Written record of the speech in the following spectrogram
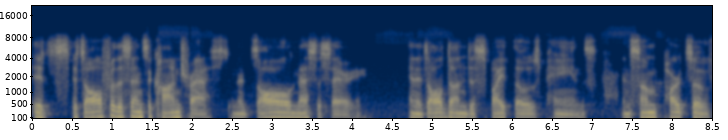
it's it's all for the sense of contrast and it's all necessary and it's all done despite those pains. And some parts of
